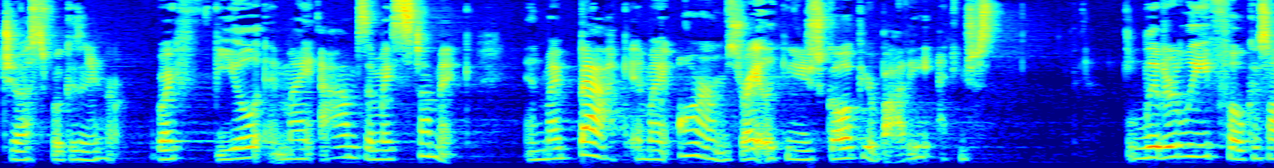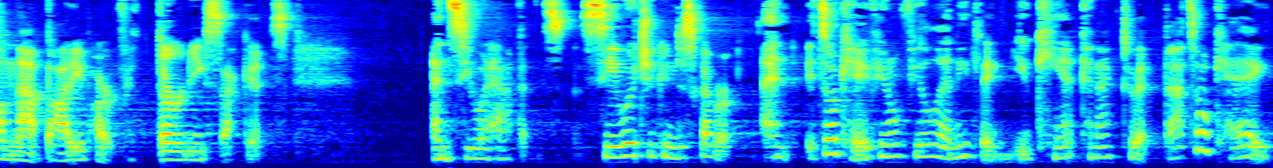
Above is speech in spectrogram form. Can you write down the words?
Just focus on your. What do I feel in my abs and my stomach and my back and my arms, right? Like, and you just go up your body and you just literally focus on that body part for 30 seconds and see what happens. See what you can discover. And it's okay if you don't feel anything. You can't connect to it. That's okay.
